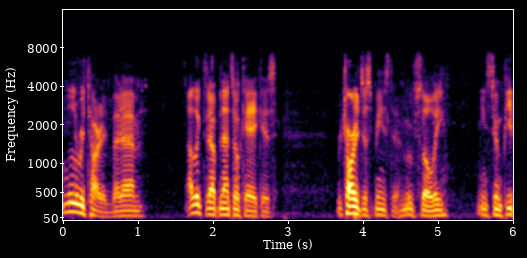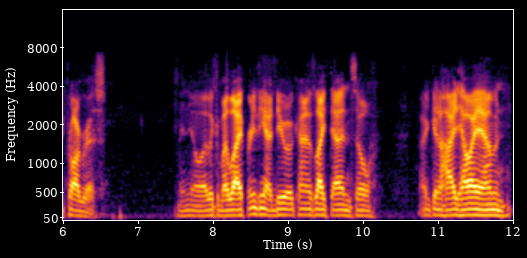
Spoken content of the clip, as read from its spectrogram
I'm a little retarded, but um, I looked it up and that's okay because retarded just means to move slowly, means to impede progress. And you know, I look at my life or anything I do, it kind of is like that, and so I'm gonna hide how I am and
